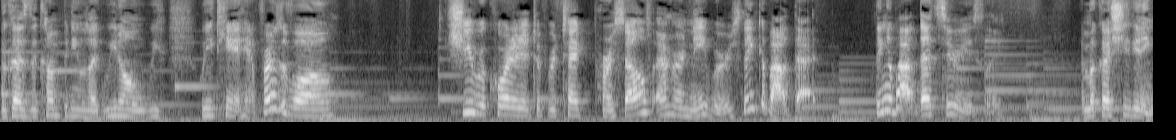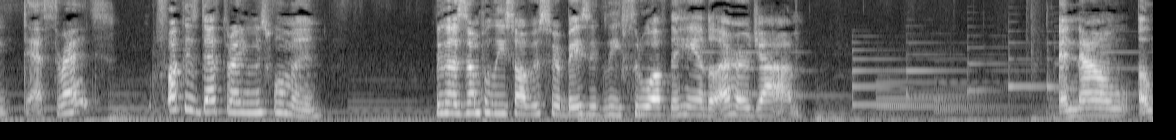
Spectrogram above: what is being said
Because the company was like, we don't, we, we can't have. First of all, she recorded it to protect herself and her neighbors. Think about that. Think about that seriously. And because she's getting death threats? What the fuck is death threatening this woman? Because some police officer basically threw off the handle at her job. And now a,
